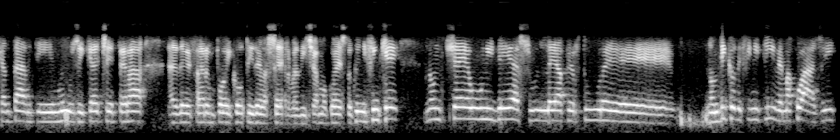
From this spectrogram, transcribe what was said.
cantanti, musica, eccetera, eh, deve fare un po' i conti della serva, diciamo questo. Quindi finché non c'è un'idea sulle aperture, non dico definitive, ma quasi,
